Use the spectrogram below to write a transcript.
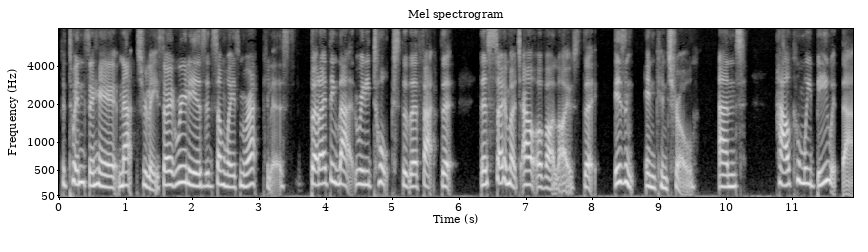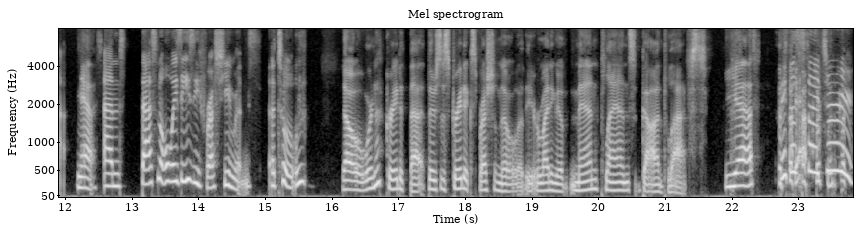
The twins are here naturally. So it really is, in some ways, miraculous. But I think that really talks to the fact that there's so much out of our lives that isn't in control. And how can we be with that? Yes. And that's not always easy for us humans at all. No, we're not great at that. There's this great expression, though, that you're reminding me of man plans, God laughs. Yes. That's so true.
